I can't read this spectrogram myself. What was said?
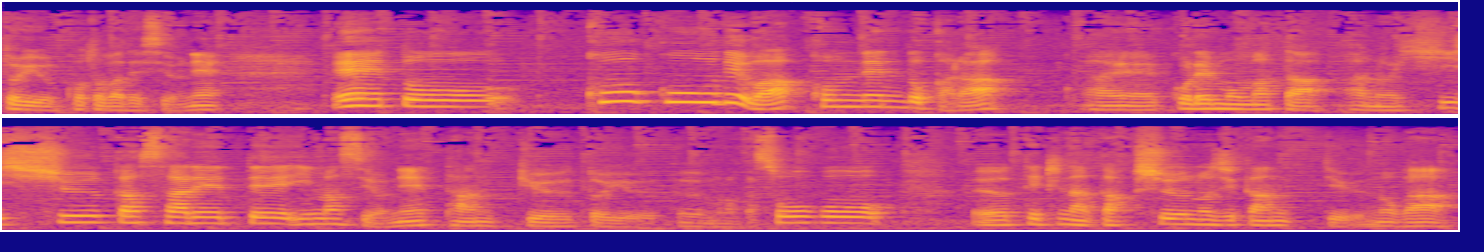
という言葉ですよね。えっ、ー、と、高校では今年度から、えー、これもまたあの必修化されていますよね。探究というものが。総合的な学習の時間っていうのが、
